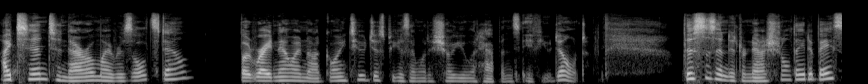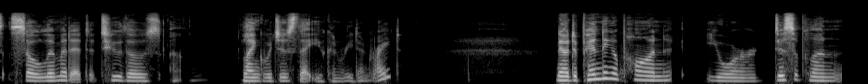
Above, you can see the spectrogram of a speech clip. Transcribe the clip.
I tend to narrow my results down, but right now I'm not going to just because I want to show you what happens if you don't. This is an international database, so limit it to those um, languages that you can read and write. Now, depending upon your discipline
